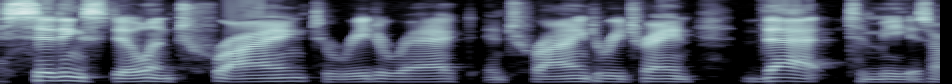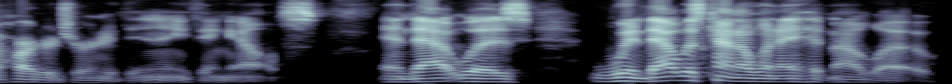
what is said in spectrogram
sitting still and trying to redirect and trying to retrain, that to me is a harder journey than anything else. And that was when that was kind of when I hit my low.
